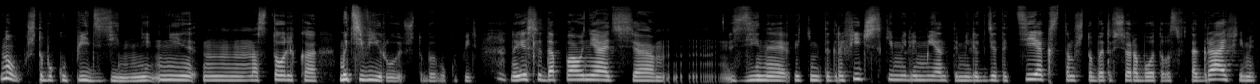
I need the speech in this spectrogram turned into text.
ну, чтобы купить ЗИН, не, не настолько мотивирует, чтобы его купить. Но если дополнять э, ЗИНы какими-то графическими элементами или где-то текстом, чтобы это все работало с фотографиями,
